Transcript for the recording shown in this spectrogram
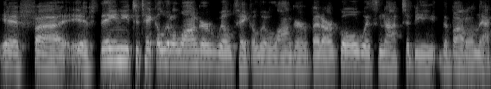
If, uh, if they need to take a little longer, we'll take a little longer, but our goal was not to be the bottleneck.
